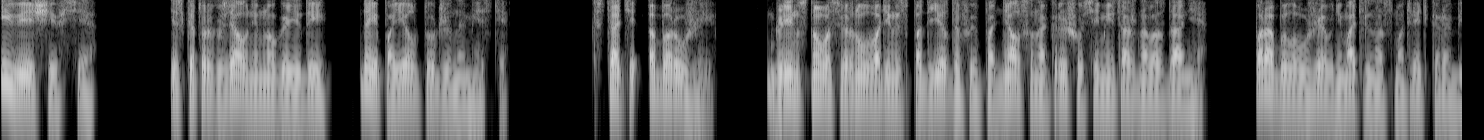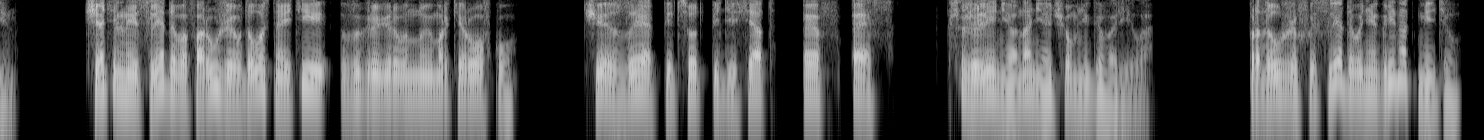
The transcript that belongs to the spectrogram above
и вещи все, из которых взял немного еды, да и поел тут же на месте. Кстати, об оружии. Грин снова свернул в один из подъездов и поднялся на крышу семиэтажного здания. Пора было уже внимательно осмотреть карабин. Тщательно исследовав оружие, удалось найти выгравированную маркировку ЧЗ-550ФС. К сожалению, она ни о чем не говорила. Продолжив исследование, Грин отметил,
